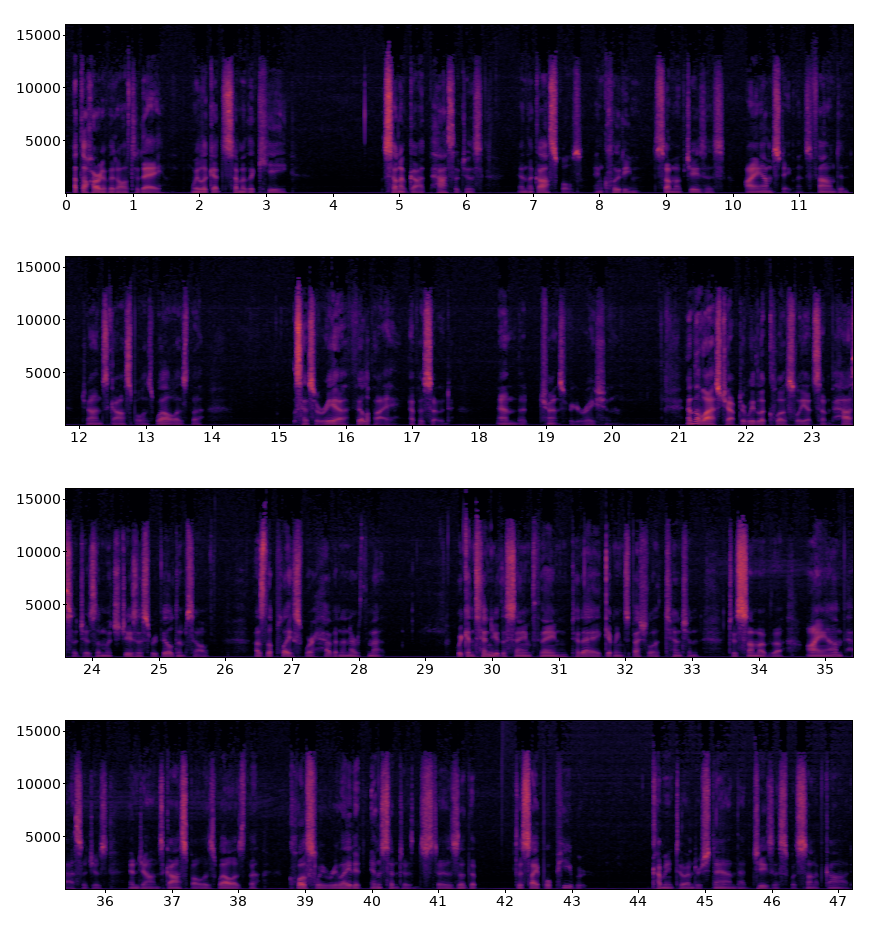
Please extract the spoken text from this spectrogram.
At the heart of it all today, we look at some of the key Son of God passages in the Gospels, including some of Jesus' I am statements found in John's Gospel as well as the Caesarea Philippi episode and the Transfiguration. In the last chapter, we look closely at some passages in which Jesus revealed himself as the place where heaven and earth met. We continue the same theme today, giving special attention to some of the I am passages in John's Gospel, as well as the closely related instances of the disciple Peter coming to understand that Jesus was Son of God,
